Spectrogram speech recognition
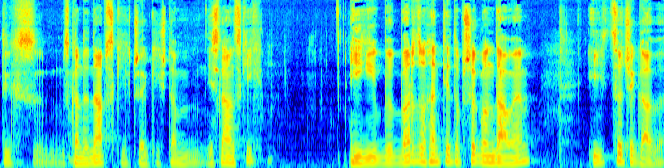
tych skandynawskich czy jakichś tam islandzkich. I bardzo chętnie to przeglądałem. I co ciekawe,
